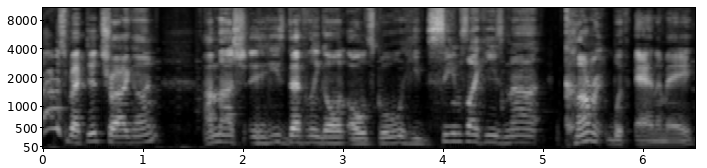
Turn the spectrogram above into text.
I respect it. Trigun. I'm not. Sh- he's definitely going old school. He seems like he's not current with anime,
